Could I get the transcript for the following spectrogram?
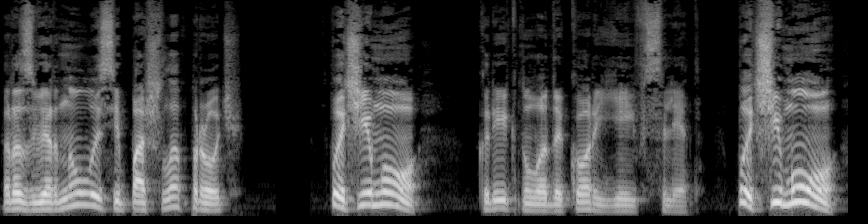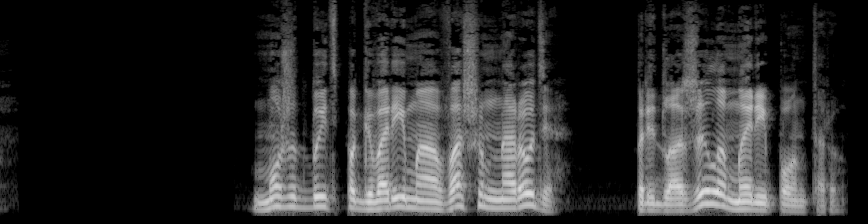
развернулась и пошла прочь. «Почему?» — крикнула Декор ей вслед. «Почему?» «Может быть, поговорим о вашем народе?» — предложила Мэри Понтеру.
